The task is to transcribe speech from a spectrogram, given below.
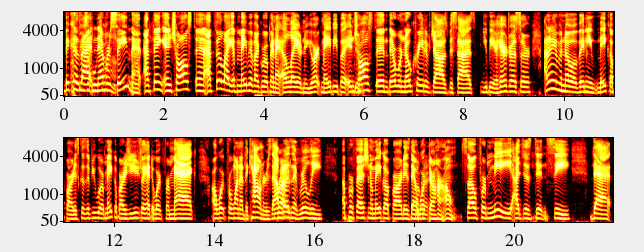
Because I had never job. seen that. I think in Charleston, I feel like if maybe if I grew up in LA or New York, maybe, but in Charleston, there were no creative jobs besides you be a hairdresser. I didn't even know of any makeup artists because if you were a makeup artist, you usually had to work for MAC or work for one of the counters. That Right. wasn't really a professional makeup artist that worked on her own. So for me, I just didn't see that.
